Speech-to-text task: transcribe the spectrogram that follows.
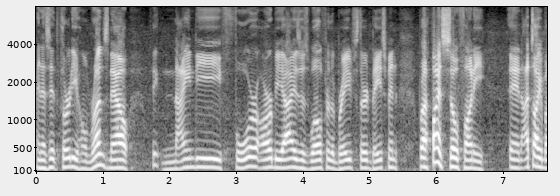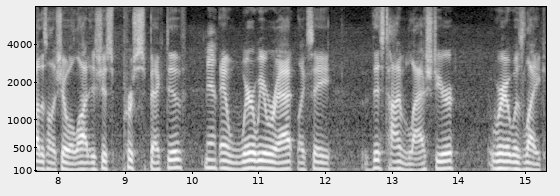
and has hit 30 home runs now. I think 94 RBIs as well for the Braves third baseman. But I find so funny, and I talk about this on the show a lot, is just perspective Yeah. and where we were at. Like say this time last year, where it was like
